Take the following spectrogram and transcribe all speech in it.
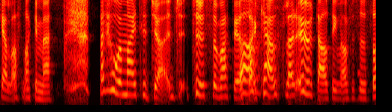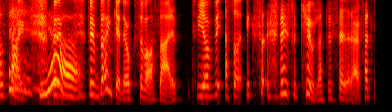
hela snacket med But who am I to judge? Typ som att det så Ja. cancelar ut allting man precis har sagt. Ja. För, för ibland kan det också vara så här, för jag, alltså, det är så kul att du säger det här för att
